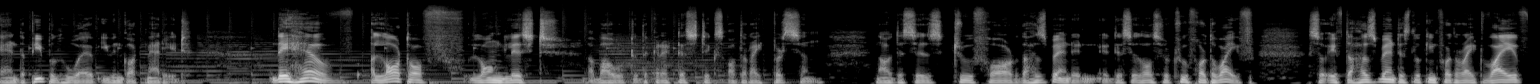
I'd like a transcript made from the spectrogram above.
and the people who have even got married, they have a lot of long list about the characteristics of the right person. Now, this is true for the husband, and this is also true for the wife. So, if the husband is looking for the right wife,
